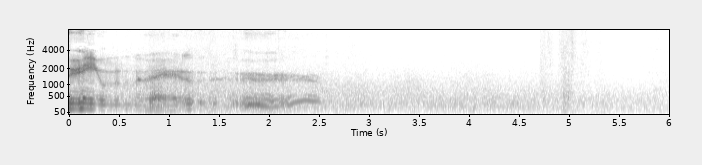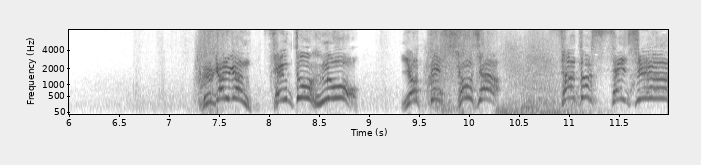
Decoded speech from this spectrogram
ルガルガン戦闘不能よって勝者サトシ選手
